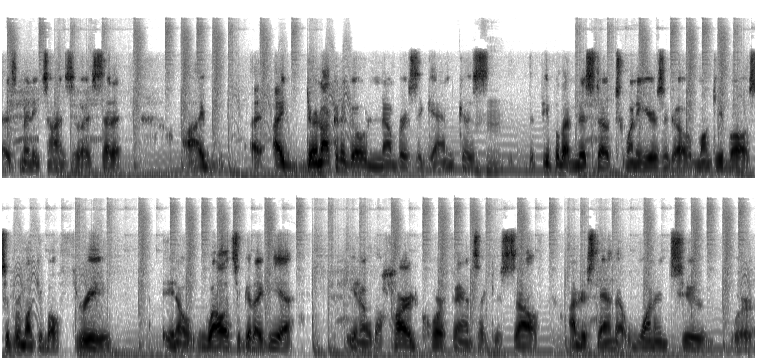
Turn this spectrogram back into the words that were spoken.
as many times as I said it. I, I, I they're not going to go numbers again because mm-hmm. the people that missed out 20 years ago, Monkey Ball, Super Monkey Ball three, you know, while it's a good idea, you know the hardcore fans like yourself understand that one and two were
